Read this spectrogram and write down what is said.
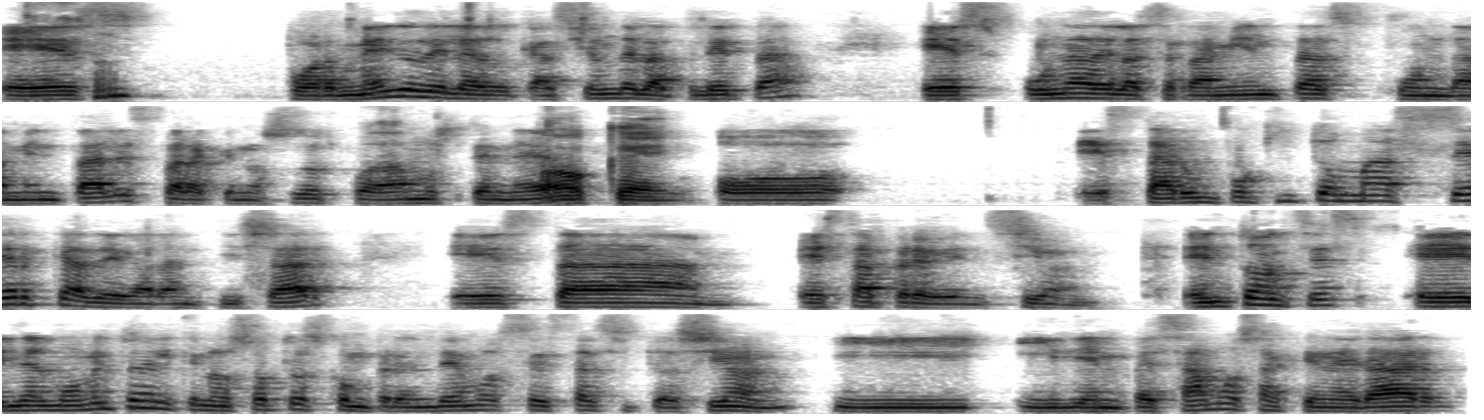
es, por medio de la educación del atleta, es una de las herramientas fundamentales para que nosotros podamos tener o estar un poquito más cerca de garantizar esta, esta prevención. Entonces, en el momento en el que nosotros comprendemos esta situación y, empezamos a generar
